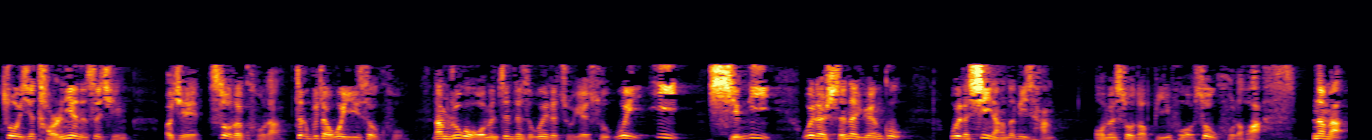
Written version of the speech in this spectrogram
做一些讨人厌的事情，而且受了苦了，这个不叫为义受苦。那么如果我们真正是为了主耶稣，为义行义，为了神的缘故，为了信仰的立场，我们受到逼迫受苦的话，那么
